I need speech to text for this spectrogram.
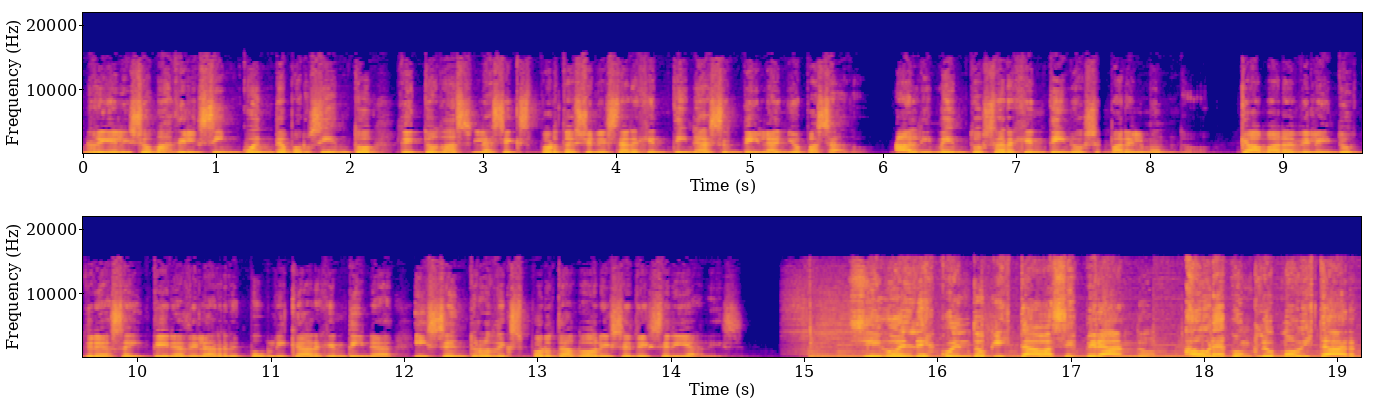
realizó más del 50% de todas las exportaciones argentinas del año pasado. Alimentos argentinos para el mundo. Cámara de la Industria Aceitera de la República Argentina y Centro de Exportadores de Cereales. Llegó el descuento que estabas esperando. Ahora con Club Movistar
